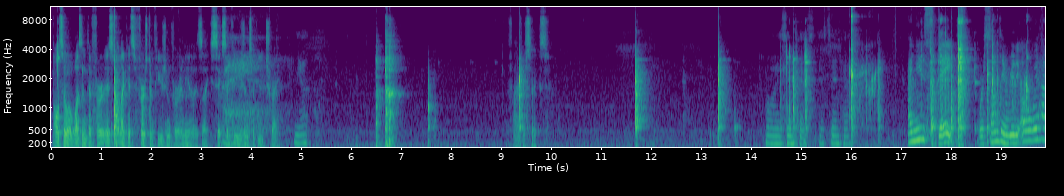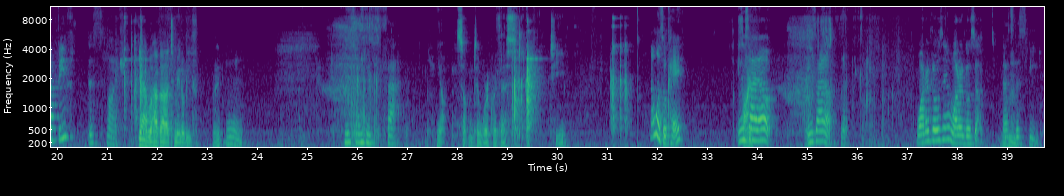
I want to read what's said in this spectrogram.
Also, it wasn't the first. It's not like it's first infusion for any of it. It's like six infusions of each, right? Yeah. Five or six. Oh, it's intense. It's intense. I need steak or something really. Oh, we have beef this lunch. Yeah, we'll have uh, tomato beef, right? Mm. Need something fat. Yeah, something to work with this tea. That was okay. Fine. Inside out. Inside out. No. Water goes in, water goes out. That's Mhm. the speed.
